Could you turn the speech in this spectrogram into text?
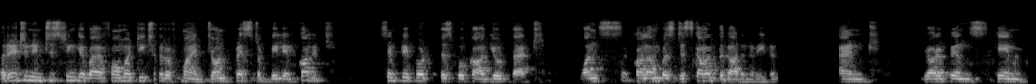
written interestingly by a former teacher of mine, John Prest of Balliol College. Simply put, this book argued that once Columbus discovered the Garden of Eden and Europeans came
